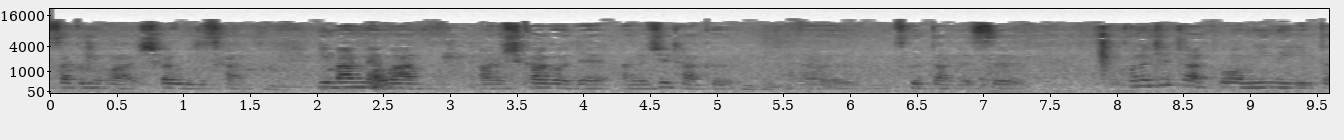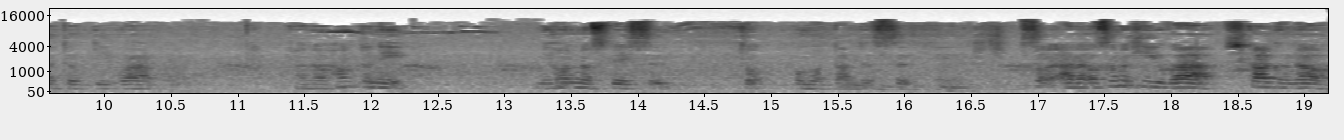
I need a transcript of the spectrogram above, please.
作品はシカゴ美術館。2番目はあのシカゴであの住宅あの作ったんです。この住宅を見に行った時はあの本当に日本のスペースと思ったんです、そあのその日はシカゴの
